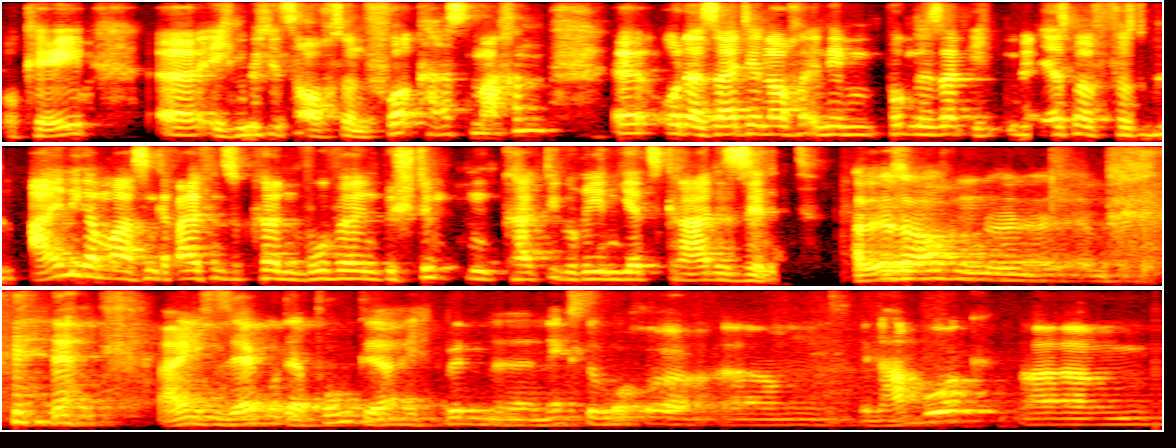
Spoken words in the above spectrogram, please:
okay, äh, ich möchte jetzt auch so einen Forecast machen? Äh, oder seid ihr noch in dem Punkt, dass ihr sagt, ich will erstmal versuchen, einigermaßen greifen zu können, wo wir in bestimmten Kategorien jetzt gerade sind. Also das ist auch ein, äh, eigentlich ein sehr guter Punkt. Ja. Ich bin äh, nächste Woche ähm, in Hamburg ähm,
